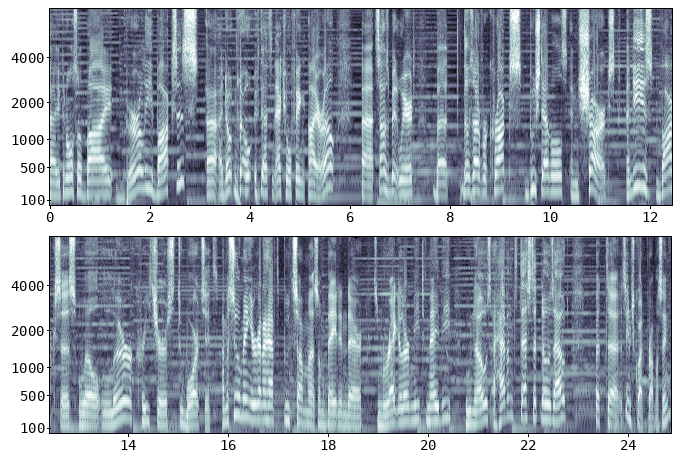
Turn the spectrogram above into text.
Uh, you can also buy burley boxes. Uh, I don't know if that's an actual thing IRL. Uh, sounds a bit weird, but those are for crocs, bush devils, and sharks, and these boxes will lure creatures towards it. I'm assuming you're gonna have to put some uh, some bait in there, some regular meat maybe, who knows? I haven't tested those out, but uh, it seems quite promising.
